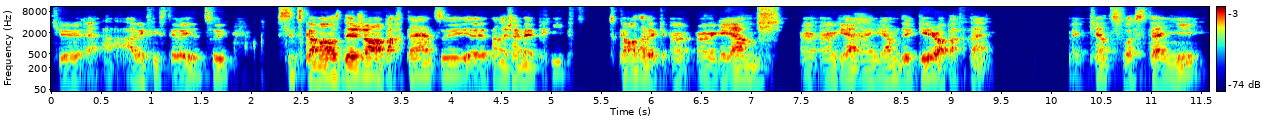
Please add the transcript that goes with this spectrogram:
qu'avec les stéroïdes. Si tu commences déjà en partant, tu euh, t'en as jamais pris, puis tu commences avec un, un gramme, un, un gramme de gear en partant, mais quand tu vas stagner,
